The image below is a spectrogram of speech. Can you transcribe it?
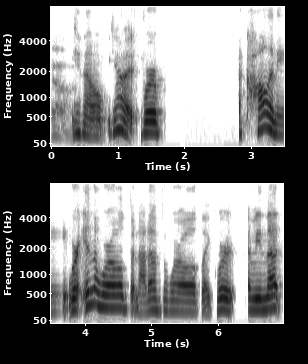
yeah you know yeah we're a colony we're in the world but not of the world like we're i mean that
